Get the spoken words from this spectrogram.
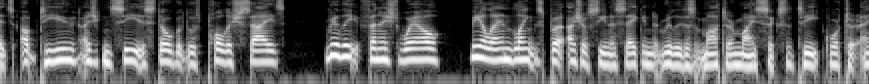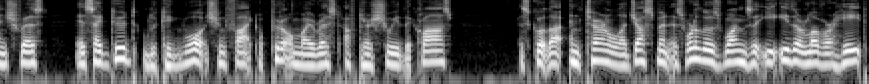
it's up to you. As you can see, it's still got those polished sides, really finished well, male end links, but as you'll see in a second, it really doesn't matter. My six and three quarter inch wrist. It's a good looking watch. In fact, I'll put it on my wrist after I show you the clasp. It's got that internal adjustment. It's one of those ones that you either love or hate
